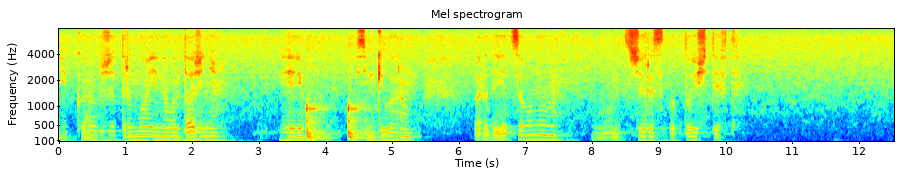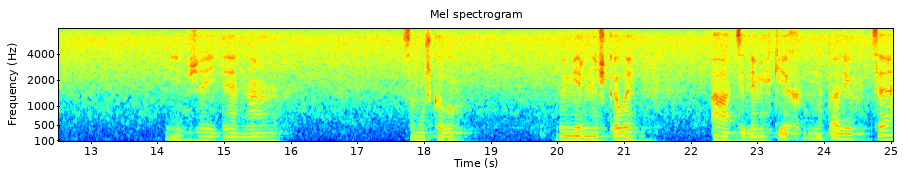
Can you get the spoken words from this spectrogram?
яка вже тримає навантаження гирів 7 кг. Передається воно через отой штифт. І вже йде на саму шкалу. Вимірні шкали. А це для м'яких металів, це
